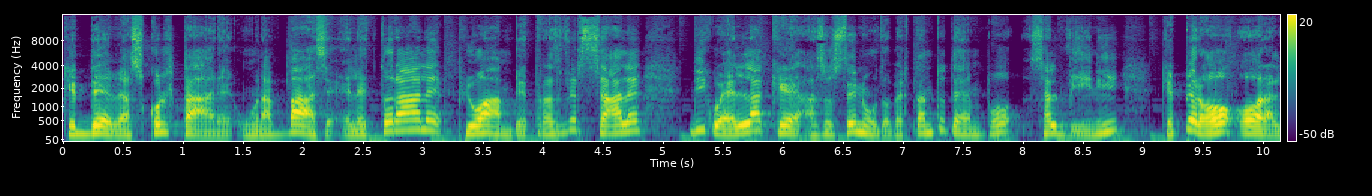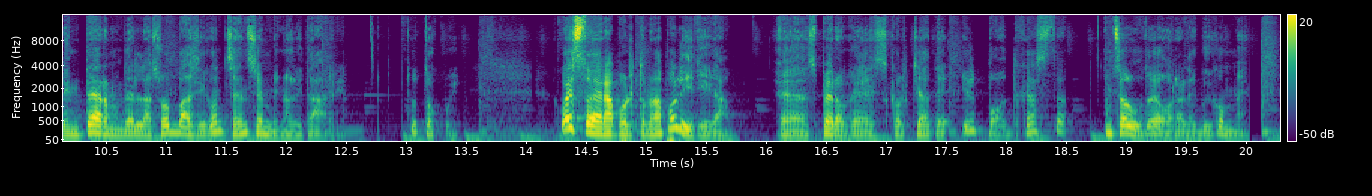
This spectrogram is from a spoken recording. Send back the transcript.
che deve ascoltare una base elettorale più ampia e trasversale di quella che ha sostenuto per tanto tempo Salvini, che però ora all'interno della sua base di consenso è minoritaria. Tutto qui. Questo era Poltrona Politica, eh, spero che ascoltiate il podcast. Un saluto e ora leggo i commenti.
